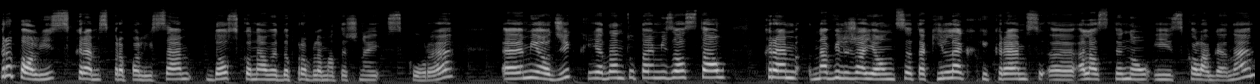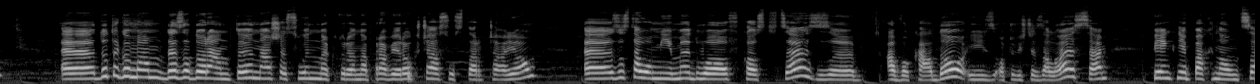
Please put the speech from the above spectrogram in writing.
propolis, krem z propolisem, doskonały do problematycznej skóry. E, Miodzik, jeden tutaj mi został. Krem nawilżający, taki lekki krem z e, elastyną i z kolagenem. E, Do tego mam dezodoranty, nasze słynne, które na prawie rok czasu starczają. E, Zostało mi mydło w kostce z awokado i z, oczywiście z aloesem, pięknie pachnące.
